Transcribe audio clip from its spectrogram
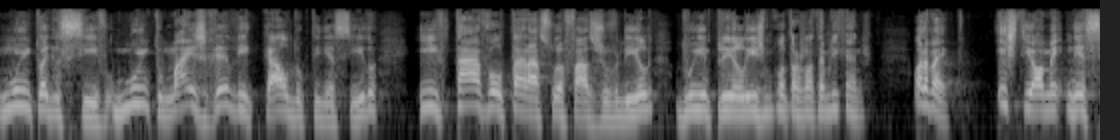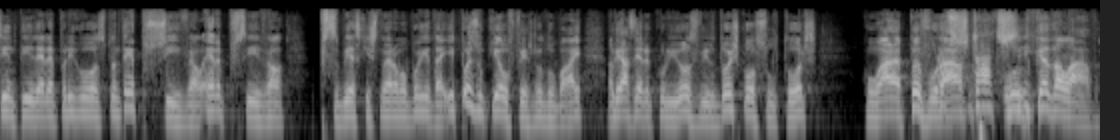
muito agressivo, muito mais radical do que tinha sido e está a voltar à sua fase juvenil do imperialismo contra os norte-americanos. Ora bem, este homem, nesse sentido, era perigoso. Portanto, é possível, era possível perceber-se que isto não era uma boa ideia. E depois o que ele fez no Dubai, aliás, era curioso vir dois consultores com ar apavorado, um de cada lado.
